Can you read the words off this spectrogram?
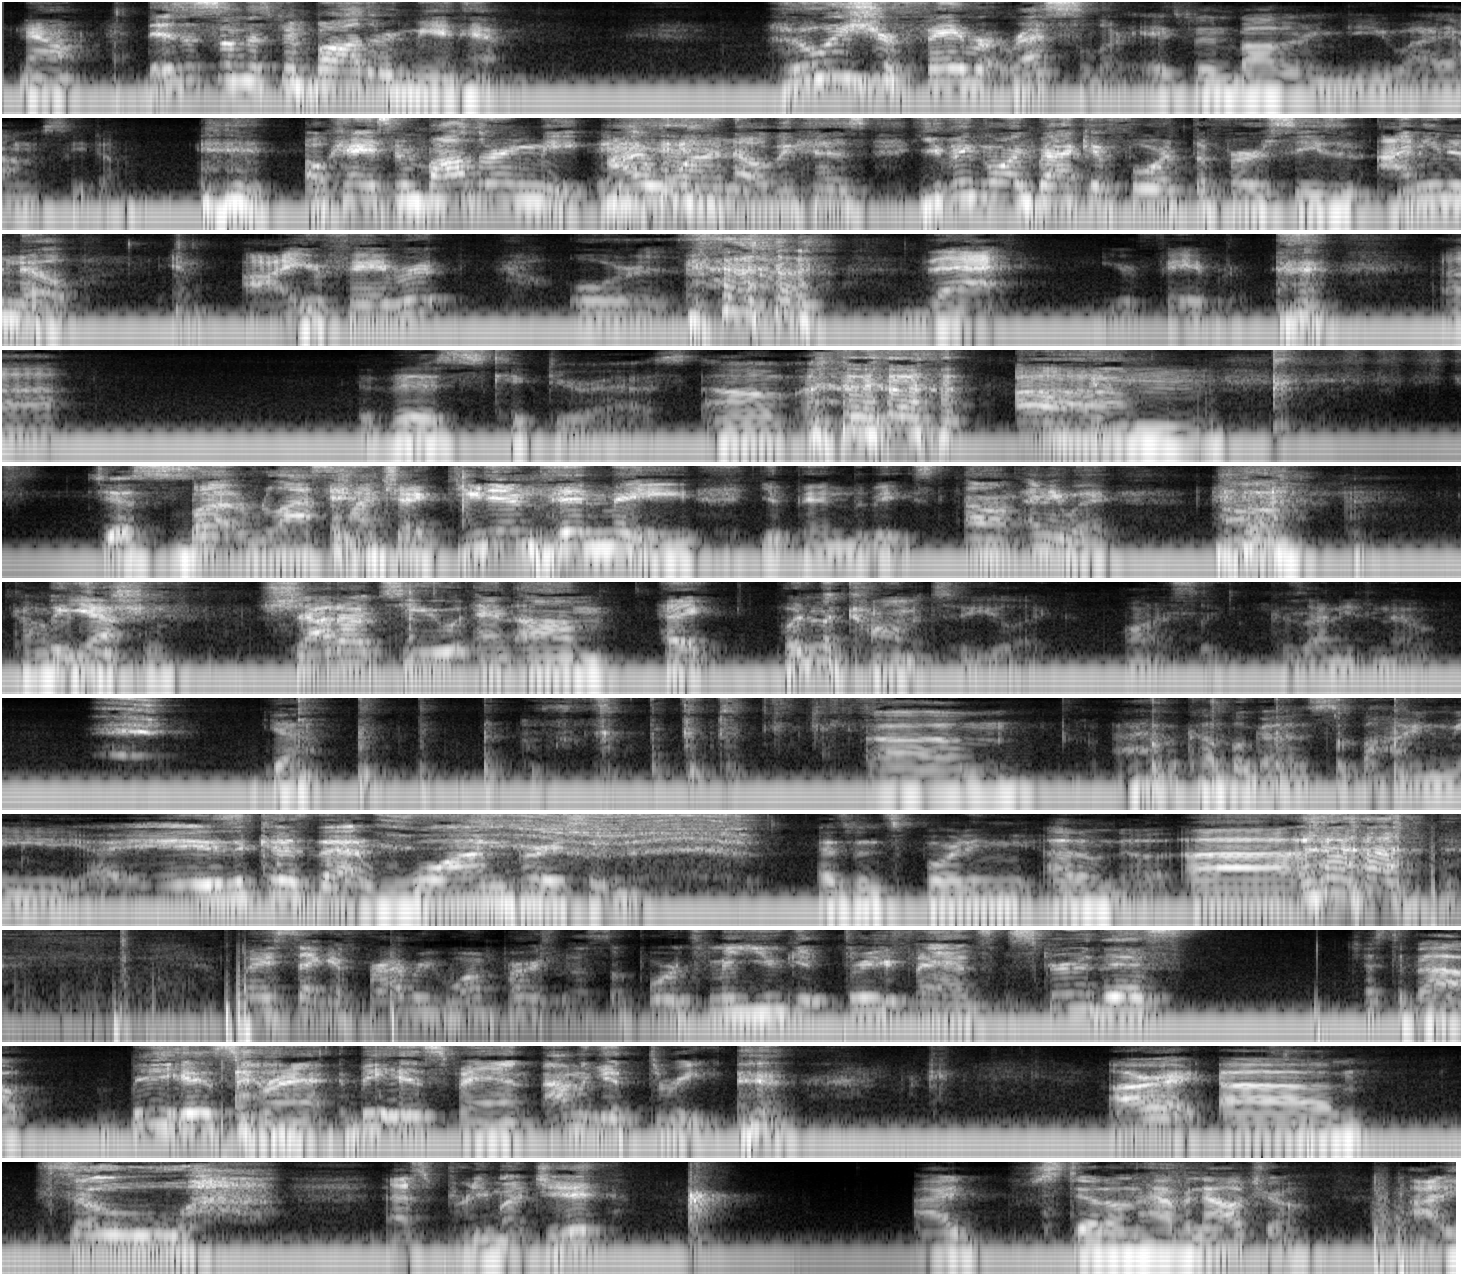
Now, this is something that's been bothering me and him. Who is your favorite wrestler? It's been bothering you. I honestly don't. Okay, it's been bothering me. I want to know because you've been going back and forth the first season. I need to know: Am I your favorite, or is that your favorite? uh, this kicked your ass. Um, um. just But last time I checked, you didn't pin me. You pinned the beast. Um. Anyway. Um. But yeah, competition. shout out to you and um, hey, put in the comments who you like, honestly, because I need to know. Yeah. Um, I have a couple guys behind me. Is it because that one person has been supporting me? I don't know. Uh, Wait a second, for every one person that supports me, you get three fans. Screw this. just about. Be his friend. be his fan. I'm gonna get three. All right. Um, so that's pretty much it. I still don't have an outro. Adios.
